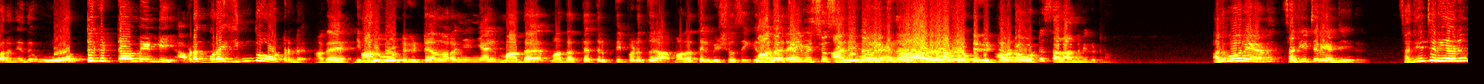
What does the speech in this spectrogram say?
പറഞ്ഞത് വോട്ട് കിട്ടാൻ വേണ്ടി. അവിടെ കുറെ ഹിന്ദു വോട്ടുണ്ട്. അതെ ഹിന്ദു വോട്ട് കിട്ടുക എന്ന് പറഞ്ഞു കഴിഞ്ഞാൽ മത മതത്തെ തൃപ്തിപ്പെടുത്തുക. മതത്തിൽ വിശ്വസിക്കുന്ന വോട്ട് അവരുടെ വോട്ട് സലാമിന് കിട്ടണം. അതുപോലെയാണ് സജി ചെറിയാൻ ചെയ്തത്. സജി ചെറിയാനും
